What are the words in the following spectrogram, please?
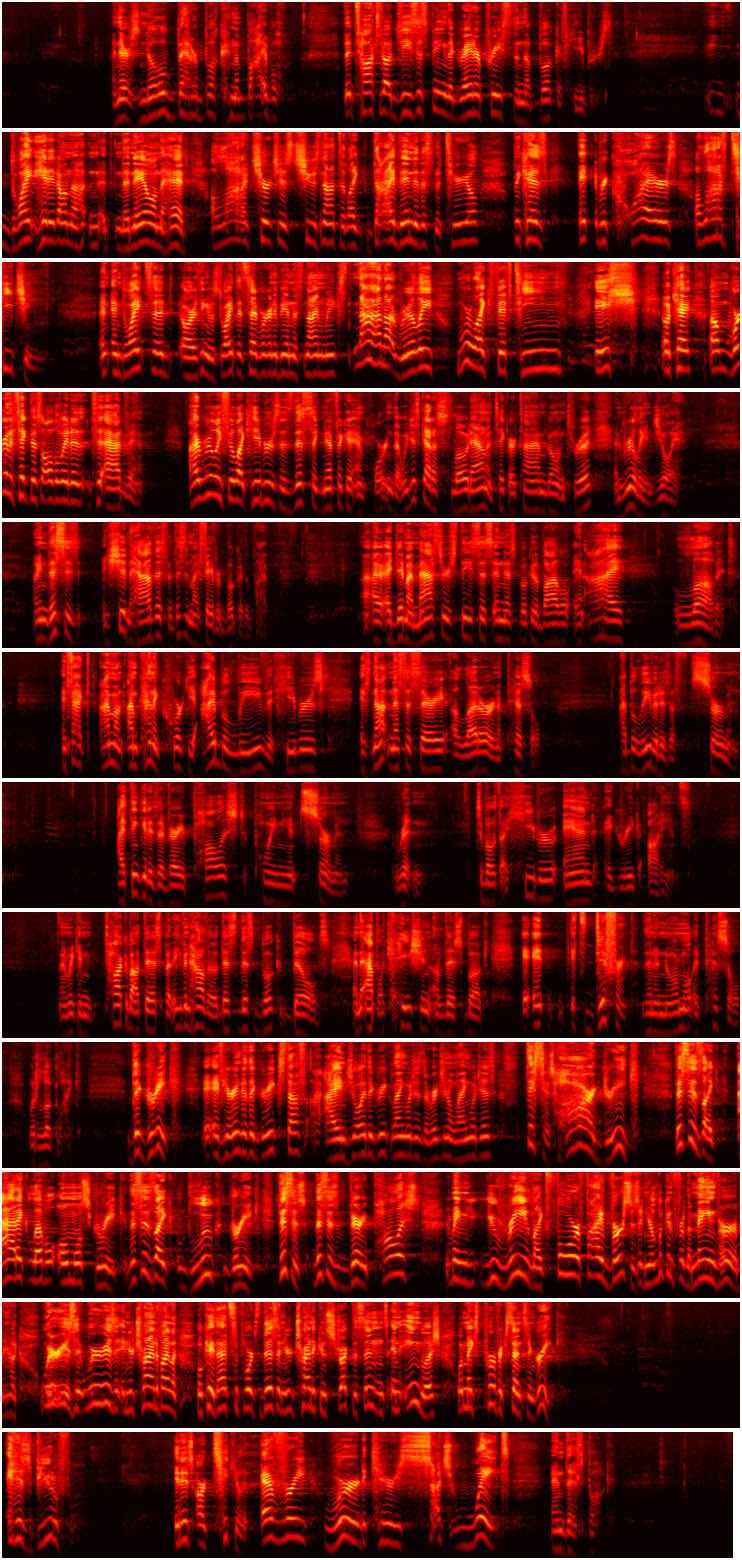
And there's no better book in the Bible that talks about Jesus being the greater priest than the book of Hebrews. Dwight hit it on the, the nail on the head. A lot of churches choose not to like dive into this material because it requires a lot of teaching. And, and Dwight said, or I think it was Dwight that said, we're going to be in this nine weeks. Nah, not really. We're like 15 ish. Okay? Um, we're going to take this all the way to, to Advent. I really feel like Hebrews is this significant and important that we just got to slow down and take our time going through it and really enjoy it. I mean, this is, you shouldn't have this, but this is my favorite book of the Bible. I, I did my master's thesis in this book of the Bible, and I love it. In fact, I'm, I'm kind of quirky. I believe that Hebrews is not necessarily a letter or an epistle. I believe it is a sermon. I think it is a very polished, poignant sermon written to both a Hebrew and a Greek audience. And we can talk about this, but even how the, this, this book builds and the application of this book, it, it, it's different than a normal epistle would look like. The Greek, if you're into the Greek stuff, I, I enjoy the Greek languages, the original languages. This is hard Greek. This is like attic level almost Greek. This is like Luke Greek. This is this is very polished. I mean, you read like four or five verses and you're looking for the main verb and you're like, where is it? Where is it? And you're trying to find like, okay, that supports this, and you're trying to construct the sentence in English what makes perfect sense in Greek. It is beautiful. It is articulate. Every word carries such weight in this book.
